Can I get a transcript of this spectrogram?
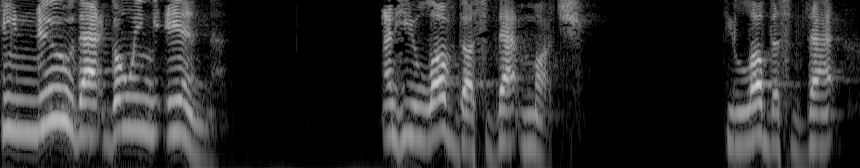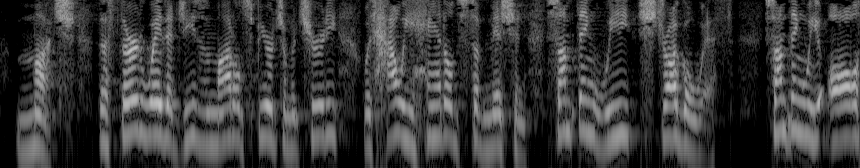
He knew that going in. And he loved us that much. He loved us that much. The third way that Jesus modeled spiritual maturity was how he handled submission, something we struggle with, something we all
